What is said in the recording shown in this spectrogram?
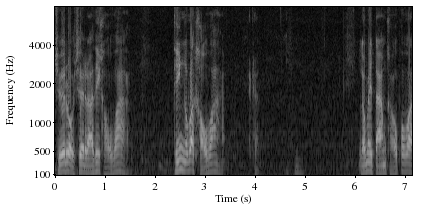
เชื้อโรคเชื้อราที่เขาว่า ทิ้งก็ว่าเขาว่าครับ เราไม่ตามเขาเพราะว่า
